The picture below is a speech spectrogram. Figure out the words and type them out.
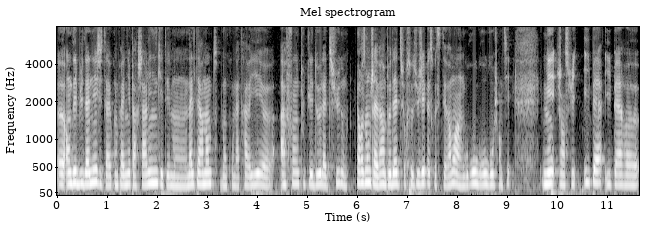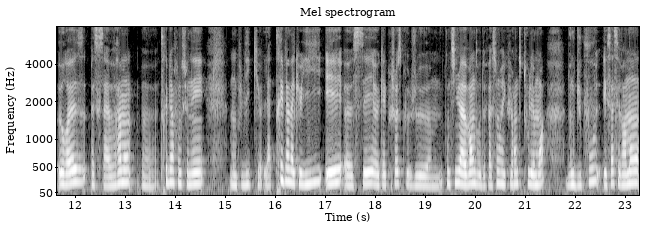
en début d'année, j'étais accompagnée par Charline qui était mon alternante. Donc on a travaillé à fond toutes les deux là-dessus. Donc heureusement que j'avais un peu d'aide sur ce sujet parce que c'était vraiment un gros, gros, gros chantier. Mais j'en suis hyper, hyper euh, heureuse parce que ça a vraiment euh, très bien fonctionné. Mon public l'a très bien accueilli et c'est quelque chose que je continue à vendre de façon récurrente tous les mois. Donc du coup, et ça c'est vraiment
